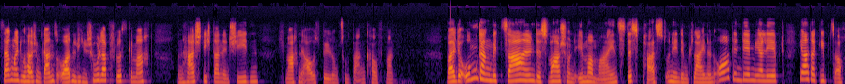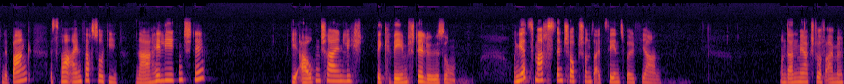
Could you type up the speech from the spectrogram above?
Sag mal, du hast einen ganz ordentlichen Schulabschluss gemacht und hast dich dann entschieden, ich mache eine Ausbildung zum Bankkaufmann. Weil der Umgang mit Zahlen, das war schon immer meins, das passt. Und in dem kleinen Ort, in dem ihr lebt, ja, da gibt es auch eine Bank. Es war einfach so die naheliegendste, die augenscheinlich bequemste Lösung. Und jetzt machst du den Job schon seit 10, 12 Jahren. Und dann merkst du auf einmal,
